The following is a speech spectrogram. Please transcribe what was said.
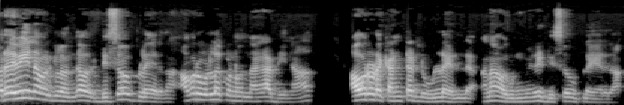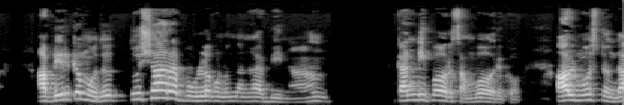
பிரவீன் அவர்கள் வந்து அவர் டிசர்வ் பிளேயர் தான். அவர் உள்ள கொண்டு வந்தாங்க அப்படின்னா, அவரோட கன்டென்ட் உள்ள இல்லை ஆனா அவர் உண்மையிலே டிசர்வ் பிளேயர் தான். அப்படி இருக்கும்போது துஷார் அப்போ உள்ள கொண்டு வந்தாங்க அப்படின்னா, கண்டிப்பா ஒரு சம்பவம் இருக்கும். ஆல்மோஸ்ட் வந்து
